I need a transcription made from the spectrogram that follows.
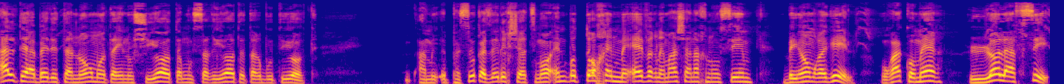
אל תאבד את הנורמות האנושיות, המוסריות, התרבותיות. הפסוק הזה לכשעצמו אין בו תוכן מעבר למה שאנחנו עושים ביום רגיל. הוא רק אומר לא להפסיק.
